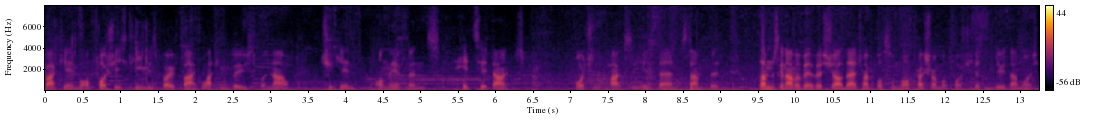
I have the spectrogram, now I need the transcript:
back in. But unfortunately, his team is both back, lacking boost. But now, Chicken on the offense hits it down. Fortunately, Paxi is there for Stamford. Sam just going to have a bit of a shot there, try and put some more pressure on, but unfortunately doesn't do that much.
